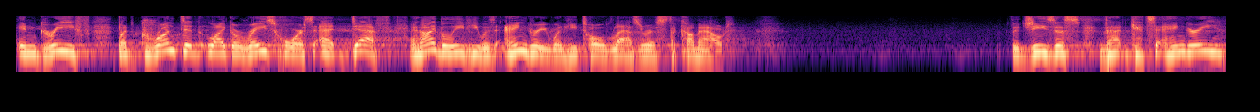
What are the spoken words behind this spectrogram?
in grief, but grunted like a racehorse at death. And I believe he was angry when he told Lazarus to come out. The Jesus that gets angry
